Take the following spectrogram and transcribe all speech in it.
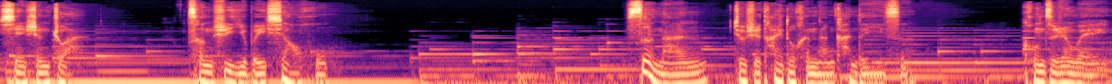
先生传，曾是以为孝乎？”色难就是态度很难看的意思。孔子认为，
